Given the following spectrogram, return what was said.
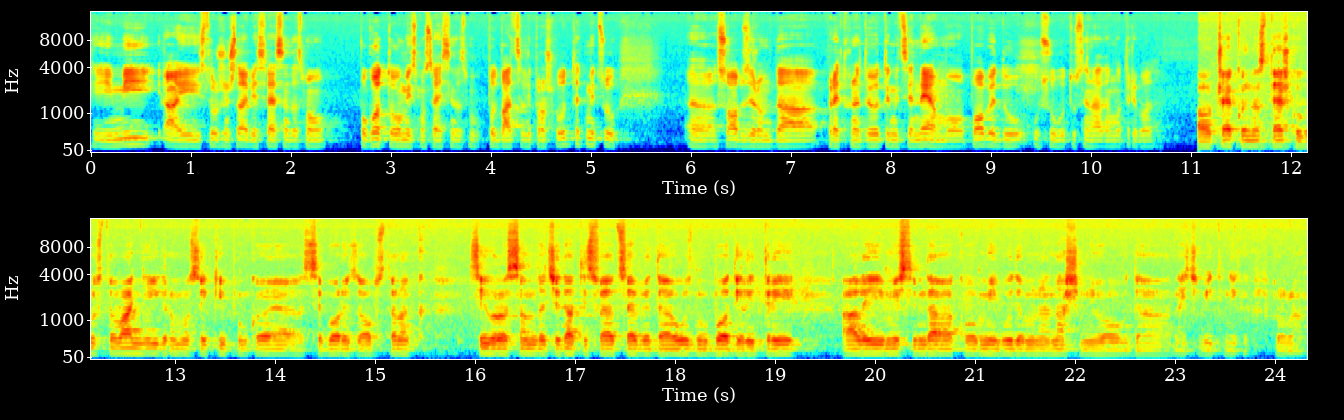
i mi, a i stručni štab je svesan da smo pogotovo mi smo svesni da smo podbacili prošlu utakmicu, e, s obzirom da prethodne dve utakmice nemamo pobedu, u subotu se nadamo tri boda. Očekuje nas teško gostovanje, igramo sa ekipom koja se bori za opstanak. Sigurno sam da će dati sve od sebe da uzmu bod ili tri, ali mislim da ako mi budemo na našem nivou da neće biti nikakvih problema.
